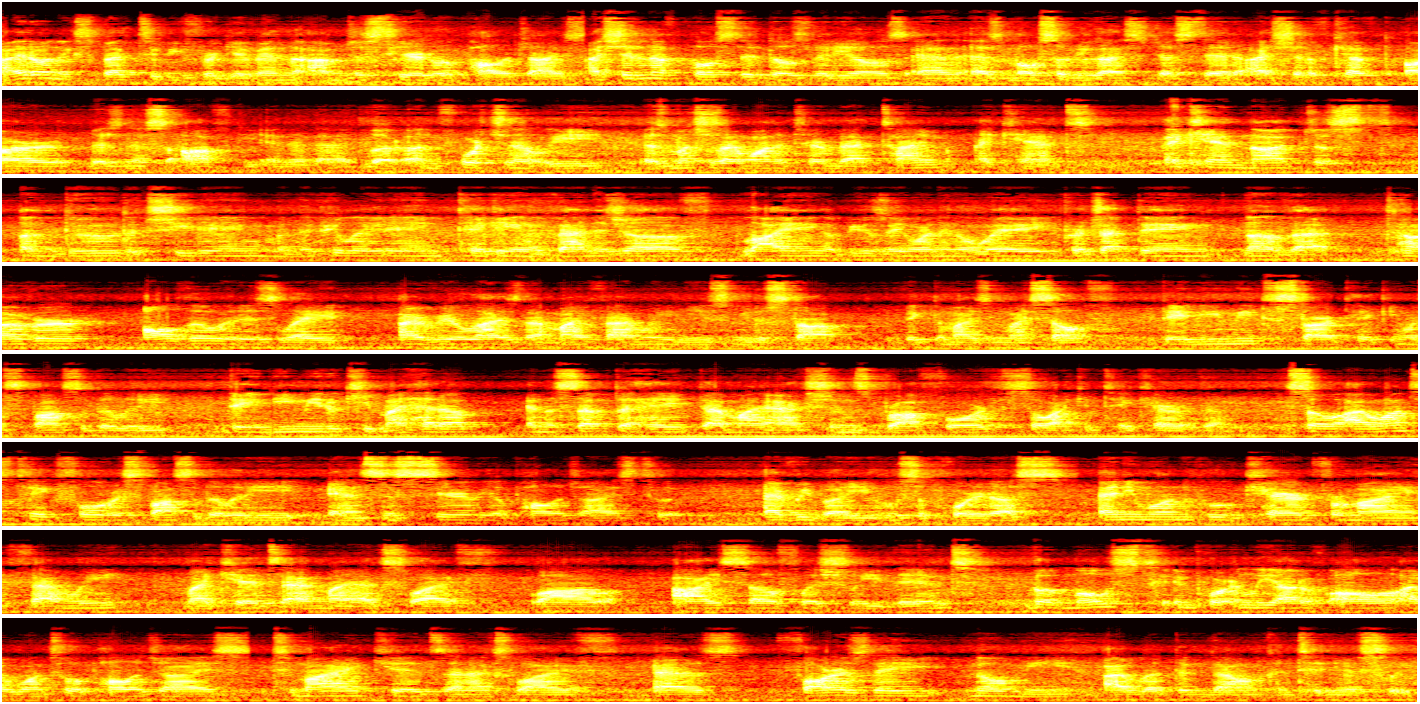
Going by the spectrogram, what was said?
I don't expect to be forgiven. I'm just here to apologize. I shouldn't have posted those videos, and as most of you guys suggested, I should have kept our business off the internet. But unfortunately, as much as I want to turn back time, I can't. I cannot just undo the cheating, manipulating, taking advantage of, lying, abusing, running away, projecting, none of that. However, although it is late, I realize that my family needs me to stop victimizing myself. They need me to start taking responsibility. They need me to keep my head up and accept the hate that my actions brought forth so I can take care of them. So I want to take full responsibility and sincerely apologize to everybody who supported us, anyone who cared for my family, my kids, and my ex wife, while I selfishly didn't. But most importantly, out of all, I want to apologize to my kids and ex wife. As far as they know me, I let them down continuously.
